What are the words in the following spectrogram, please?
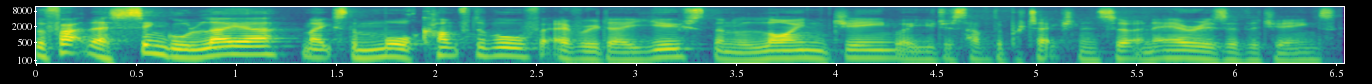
The fact they're single layer makes them more comfortable for everyday use than a lined jean where you just have the protection in certain areas of the jeans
